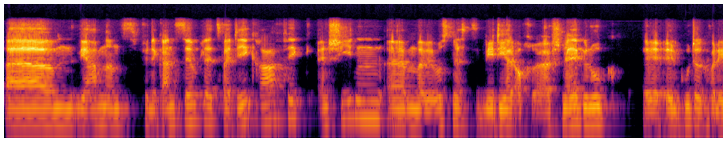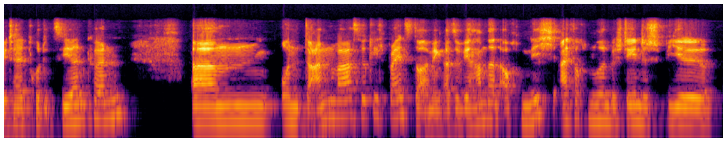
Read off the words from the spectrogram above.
Ähm, wir haben uns für eine ganz simple 2D-Grafik entschieden, ähm, weil wir wussten, dass wir die halt auch äh, schnell genug äh, in guter Qualität produzieren können. Ähm, und dann war es wirklich Brainstorming. Also wir haben dann auch nicht einfach nur ein bestehendes Spiel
